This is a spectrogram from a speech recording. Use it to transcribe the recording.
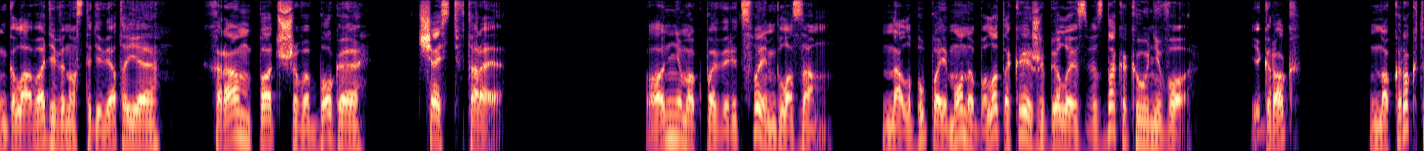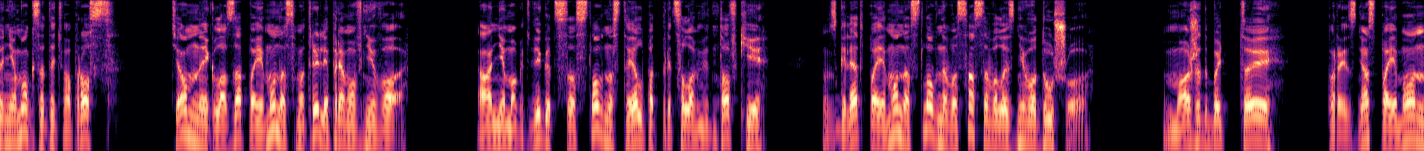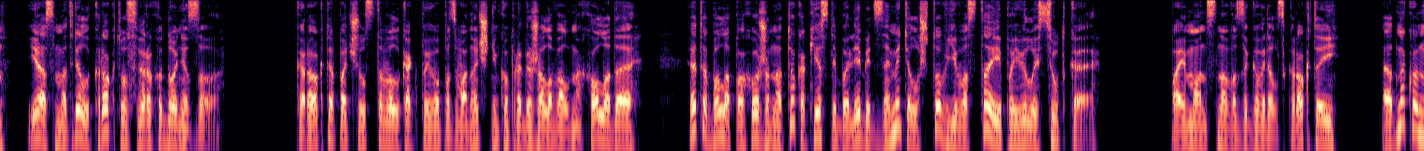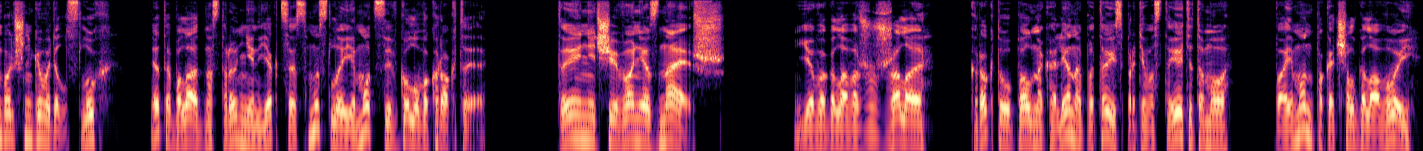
Глава 99. Храм падшего бога. Часть 2. Он не мог поверить своим глазам. На лбу Паймона была такая же белая звезда, как и у него. Игрок? Но Крок-то не мог задать вопрос. Темные глаза Паймона смотрели прямо в него. Он не мог двигаться, словно стоял под прицелом винтовки. Взгляд Паймона словно высасывал из него душу. «Может быть, ты...» произнес Паймон и осмотрел Крокту сверху донизу. Крокта почувствовал, как по его позвоночнику пробежала волна холода. Это было похоже на то, как если бы лебедь заметил, что в его стае появилась утка. Паймон снова заговорил с Кроктой, однако он больше не говорил вслух. Это была односторонняя инъекция смысла и эмоций в голову Крокты. «Ты ничего не знаешь». Его голова жужжала. Крокта упал на колено, пытаясь противостоять этому. Паймон покачал головой,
